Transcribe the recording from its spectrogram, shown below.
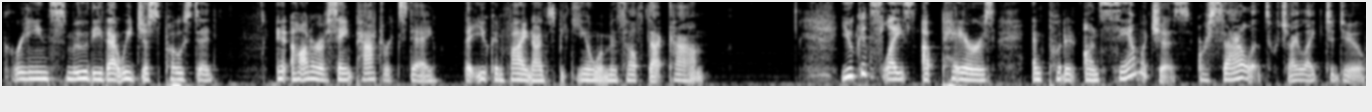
green smoothie that we just posted in honor of St. Patrick's Day that you can find on speakingofwomenshealth.com. You can slice up pears and put it on sandwiches or salads, which I like to do.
